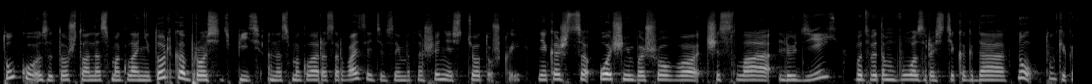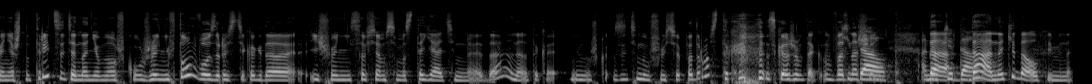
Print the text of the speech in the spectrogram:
Туку за то, что она смогла не только бросить пить, она смогла разорвать эти взаимоотношения с тетушкой. Мне кажется, очень большого числа людей вот в этом возрасте, когда, ну, Туке, конечно, 30, она немножко уже не в том возрасте, когда еще не совсем самостоятельная, да, она такая немножко затянувшийся подросток, скажем так, в отношении... Кидал. Она да, кидал. Да, она кидал именно.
